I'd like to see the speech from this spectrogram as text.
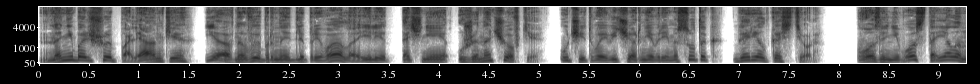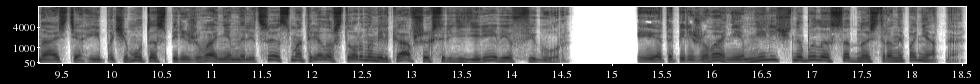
На небольшой полянке, явно выбранной для привала или, точнее, уже ночевки, учитывая вечернее время суток, горел костер. Возле него стояла Настя и почему-то с переживанием на лице смотрела в сторону мелькавших среди деревьев фигур. И это переживание мне лично было с одной стороны понятно,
